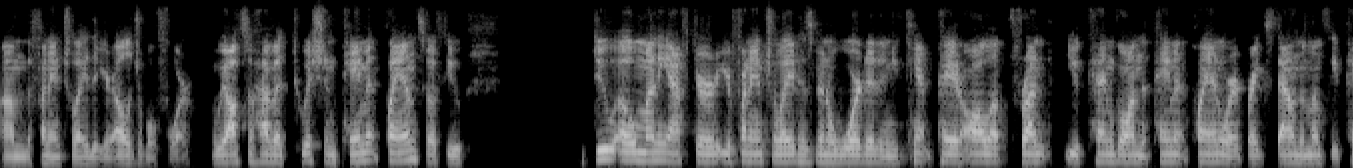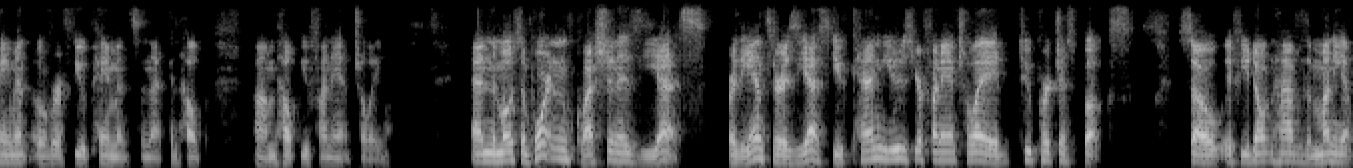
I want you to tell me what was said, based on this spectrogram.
um, the financial aid that you're eligible for. We also have a tuition payment plan. So if you do owe money after your financial aid has been awarded and you can't pay it all up front, you can go on the payment plan where it breaks down the monthly payment over a few payments and that can help um, help you financially. And the most important question is yes, or the answer is yes, you can use your financial aid to purchase books. So if you don't have the money up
